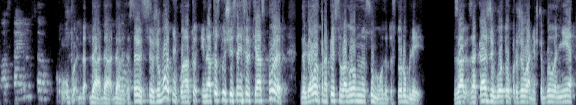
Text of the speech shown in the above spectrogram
остаются... Да, да, да, остается все животнику, и на тот случай, если они все-таки оспорят, договор прописывал огромную сумму, вот это 100 рублей, за, за каждый год его проживания, что было не,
